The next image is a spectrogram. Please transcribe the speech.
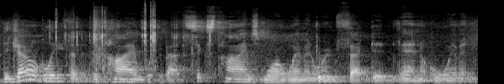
The general belief at the time was about six times more women were infected than women.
